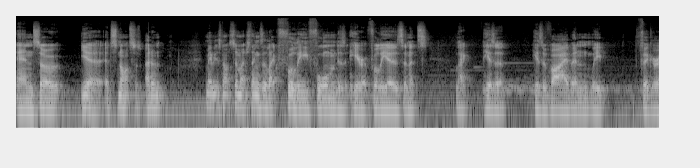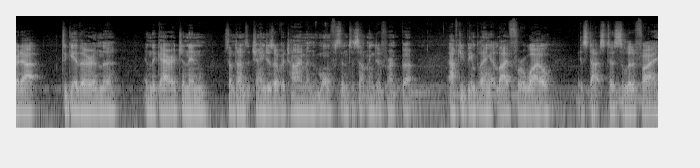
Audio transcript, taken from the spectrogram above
and so yeah, it's not. i don't. Maybe it's not so much things are like fully formed as here it fully is, and it's like here's a here's a vibe, and we figure it out together in the in the garage, and then sometimes it changes over time and morphs into something different. But after you've been playing it live for a while, it starts to solidify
